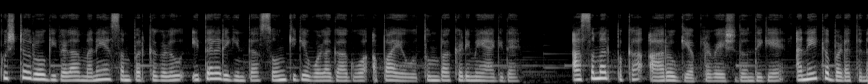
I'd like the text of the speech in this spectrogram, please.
ಕುಷ್ಠರೋಗಿಗಳ ಮನೆಯ ಸಂಪರ್ಕಗಳು ಇತರರಿಗಿಂತ ಸೋಂಕಿಗೆ ಒಳಗಾಗುವ ಅಪಾಯವು ತುಂಬಾ ಕಡಿಮೆಯಾಗಿದೆ. ಅಸಮರ್ಪಕ ಆರೋಗ್ಯ ಪ್ರವೇಶದೊಂದಿಗೆ ಅನೇಕ ಬಡತನ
